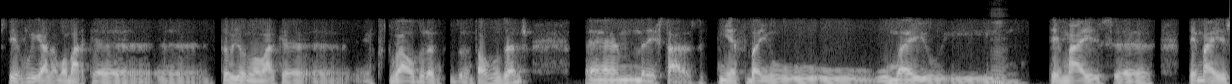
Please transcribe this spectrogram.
esteve ligada a uma marca, uh, trabalhou numa marca uh, em Portugal durante, durante alguns anos, ehm, mas está, conhece bem o, o, o meio e, hum tem mais, uh, tem mais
